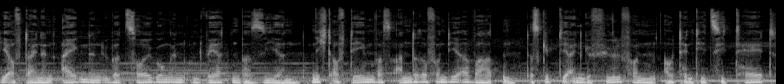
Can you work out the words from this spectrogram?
die auf deinen eigenen Überzeugungen und Werten basieren, nicht auf dem, was andere von dir erwarten. Das gibt dir ein Gefühl von Authentizität,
